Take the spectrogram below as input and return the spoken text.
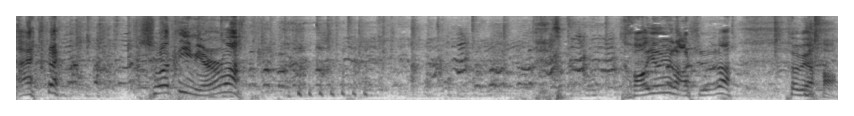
哎，说地名嘛，好英语老师啊，特别好。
